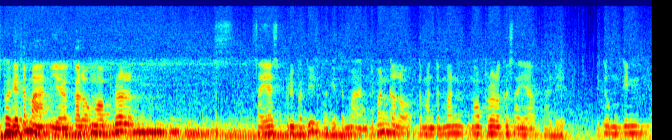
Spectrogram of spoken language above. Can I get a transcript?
sebagai teman ya. Kalau ngobrol saya pribadi sebagai teman. Cuman kalau teman-teman ngobrol ke saya balik itu mungkin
